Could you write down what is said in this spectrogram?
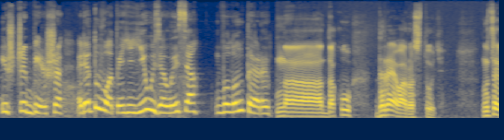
іще більше. Рятувати її узялися волонтери. На даху дерева ростуть. Ну це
